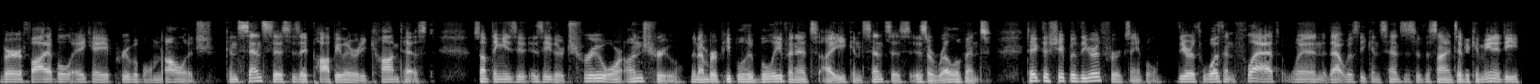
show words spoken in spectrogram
verifiable, aka provable knowledge. Consensus is a popularity contest. Something is is either true or untrue. The number of people who believe in it, i.e., consensus, is irrelevant. Take the shape of the Earth for example. The Earth wasn't flat when that was the consensus of the scientific community,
